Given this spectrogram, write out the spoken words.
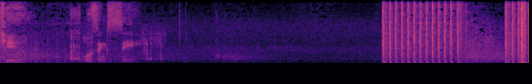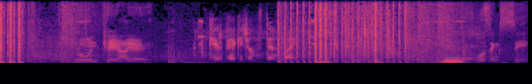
Kill. Losing C. Ruin KIA. Care package on standby. Losing C.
